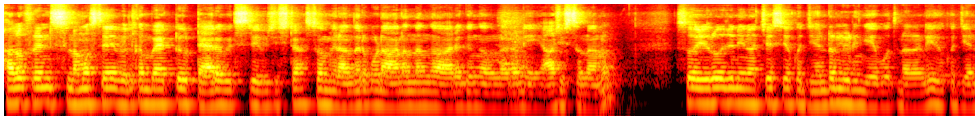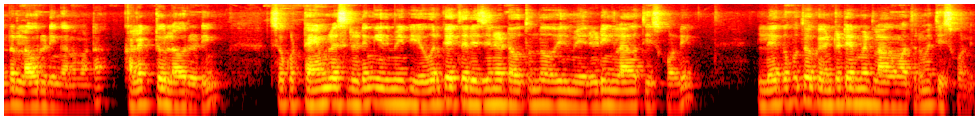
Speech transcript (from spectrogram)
హలో ఫ్రెండ్స్ నమస్తే. Welcome back to tarot with Sri Vishishta so మీరు అందరూ కూడా ఆనందంగా ఆరోగ్యంగా ఉన్నారని ఆశిస్తున్నాను. సో ఈరోజు నేను వచ్చేసి ఒక జనరల్ రీడింగ్ చేయబోతున్నానండి. ఇది ఒక జనరల్ లవ్ రీడింగ్ అనమాట కలెక్టివ్ లవ్ రీడింగ్ సో ఒక టైమ్లెస్ రీడింగ్ ఇది మీకు ఎవరికైతే రిజినేట్ అవుతుందో ఇది మీ రీడింగ్ లాగా తీసుకోండి. లేకపోతే ఒక ఎంటర్టైన్మెంట్ లాగా మాత్రమే తీసుకోండి.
